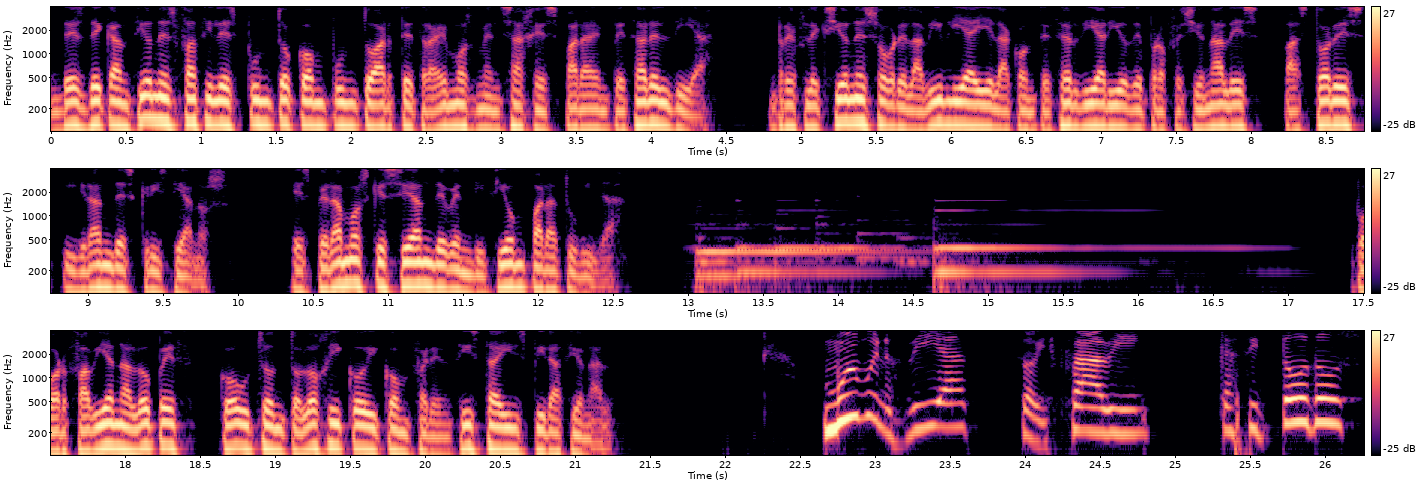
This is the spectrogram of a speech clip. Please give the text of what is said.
Desde cancionesfáciles.com.ar te traemos mensajes para empezar el día. Reflexiones sobre la Biblia y el acontecer diario de profesionales, pastores y grandes cristianos. Esperamos que sean de bendición para tu vida. Por Fabiana López, coach ontológico y conferencista inspiracional. Muy buenos días, soy Fabi. Casi todos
